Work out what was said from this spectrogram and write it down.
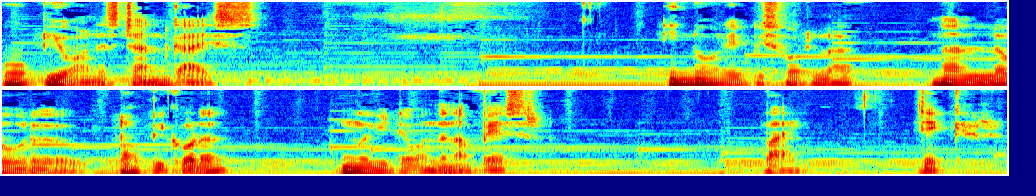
ஹோப் யூ அண்டர்ஸ்டாண்ட் கைஸ் இன்னொரு எபிசோடில் நல்ல ஒரு டாப்பிக்கோட உங்ககிட்ட வந்து நான் பேசுகிறேன் பாய் டேக் கேர்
